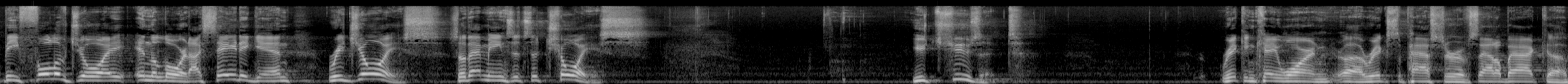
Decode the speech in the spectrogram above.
be full of joy in the Lord. I say it again, rejoice. So that means it's a choice. You choose it. Rick and Kay Warren, uh, Rick's the pastor of Saddleback. Uh,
